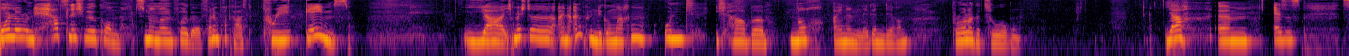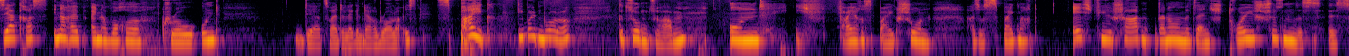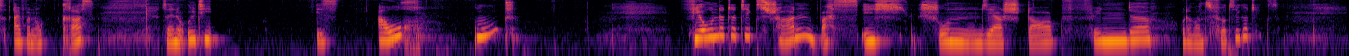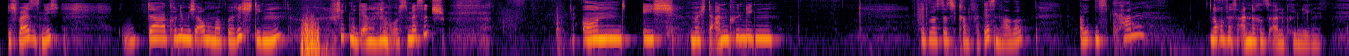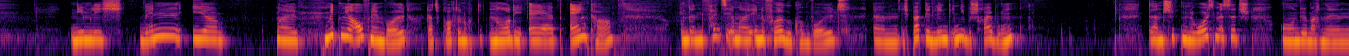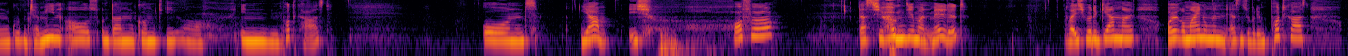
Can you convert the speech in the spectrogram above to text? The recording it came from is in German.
Moin Leute und herzlich willkommen zu einer neuen Folge von dem Podcast Pre Games. Ja, ich möchte eine Ankündigung machen und ich habe noch einen legendären Brawler gezogen. Ja, ähm, es ist sehr krass. Innerhalb einer Woche Crow und der zweite legendäre Brawler ist Spike. Die beiden Brawler gezogen zu haben. Und ich feiere Spike schon. Also Spike macht echt viel Schaden. Dann noch mit seinen Streuschüssen. Das ist einfach nur krass. Seine Ulti ist auch gut. 400er Ticks Schaden, was ich schon sehr stark finde. Oder waren es 40er Ticks? Ich weiß es nicht. Da könnt ihr mich auch nochmal berichtigen. Schickt mir gerne eine Voice Message. Und ich möchte ankündigen, etwas, das ich gerade vergessen habe. Aber ich kann noch etwas anderes ankündigen. Nämlich, wenn ihr mal mit mir aufnehmen wollt, dazu braucht ihr noch die, nur die App Anchor. Und dann, falls ihr mal in eine Folge kommen wollt, ähm, ich packe den Link in die Beschreibung. Dann schickt mir eine Voice Message und wir machen einen guten Termin aus und dann kommt ihr in den Podcast. Und ja, ich hoffe, dass sich irgendjemand meldet, weil ich würde gern mal eure Meinungen erstens über den Podcast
